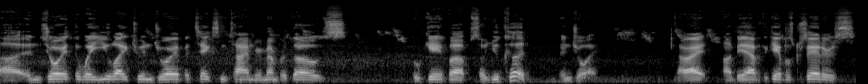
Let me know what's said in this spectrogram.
Uh, enjoy it the way you like to enjoy it, but take some time to remember those who gave up so you could enjoy. All right, on behalf of the Capeless Crusaders,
